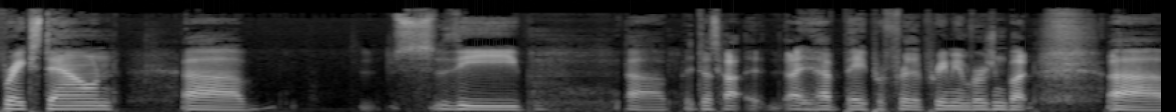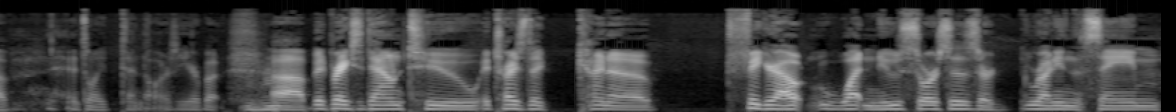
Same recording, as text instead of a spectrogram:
breaks down uh, the. Uh, it does. co- I have paid for the premium version, but uh, it's only ten dollars a year. But Mm-hmm. uh, it breaks it down to. It tries to kind of figure out what news sources are running the same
